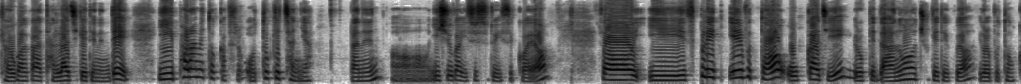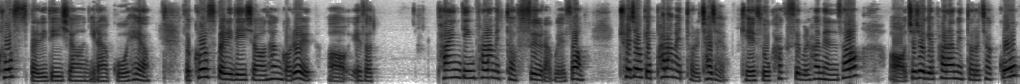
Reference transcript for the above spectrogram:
결과가 달라지게 되는데 이 파라미터 값을 어떻게 찾냐 라는 어, 이슈가 있을 수도 있을 거예요. 그래서 이 스플릿 1부터 5까지 이렇게 나누어 주게 되고요. 이걸 보통 크로스 밸리데이션이라고 해요. 그래서 크로스 밸리데이션 한 거를 어, 그래서 finding parameters라고 해서 최적의 파라미터를 찾아요. 계속 학습을 하면서 어, 최적의 파라미터를 찾고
